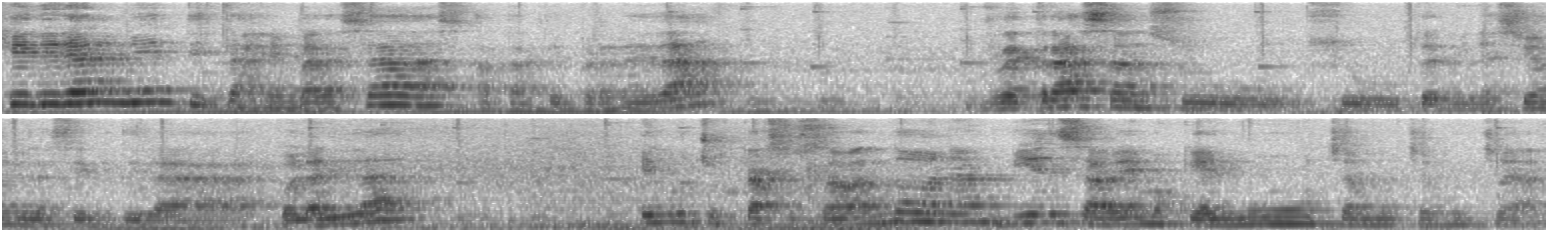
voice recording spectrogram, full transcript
Generalmente estas embarazadas a tan temprana edad retrasan su, terminación de la, de la escolaridad, en muchos casos abandonan, bien sabemos que hay mucha, mucha, mucha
